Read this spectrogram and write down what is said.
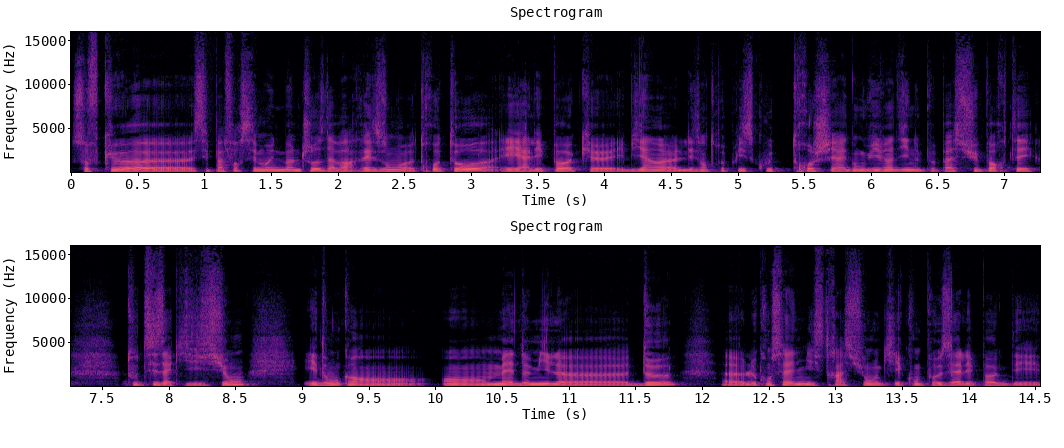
sauf que c'est pas forcément une bonne chose d'avoir raison trop tôt. Et à l'époque, eh bien, les entreprises coûtent trop cher, et donc Vivendi ne peut pas supporter toutes ces acquisitions. Et donc en, en mai 2000 2002, euh, le conseil d'administration, qui est composé à l'époque des,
